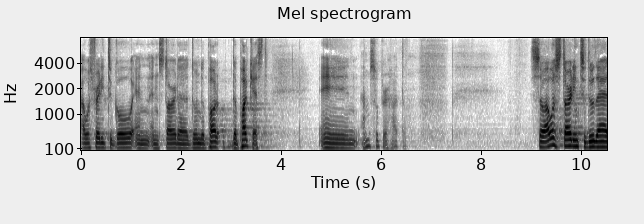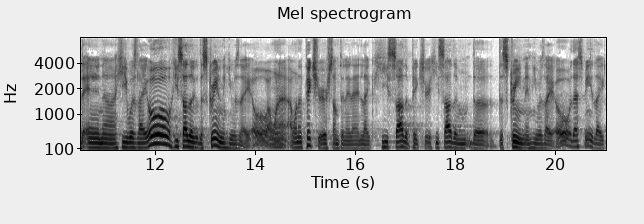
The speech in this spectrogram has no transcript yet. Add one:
I was ready to go and and start uh, doing the pod the podcast, and I'm super hot though. So I was starting to do that, and uh, he was like, "Oh," he saw the, the screen, and he was like, "Oh, I want to, I want a picture or something." And I, like he saw the picture, he saw the the the screen, and he was like, "Oh, that's me!" Like,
